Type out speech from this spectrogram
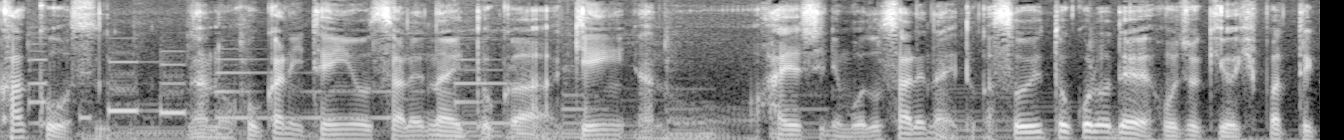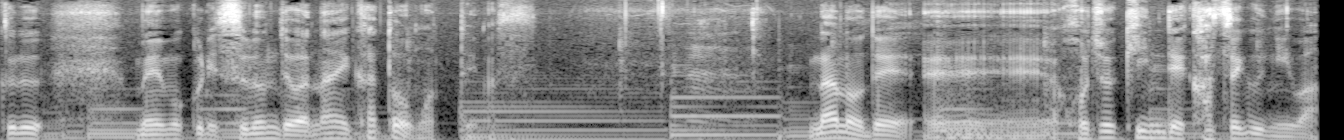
確保するあの他に転用されないとか原あの林に戻されないとかそういうところで補助金を引っ張ってくる名目にするんではないかと思っていますなので、えー補助金で稼ぐには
